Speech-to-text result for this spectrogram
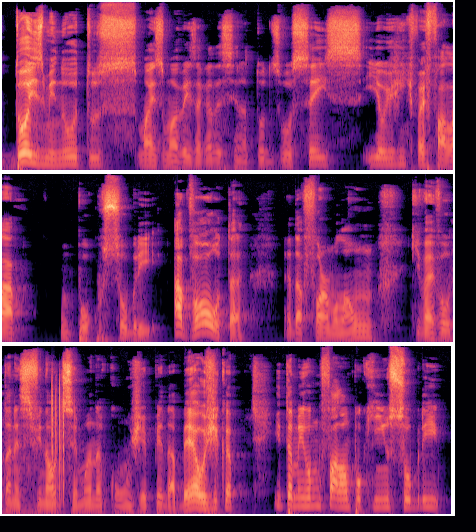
dois minutos. Mais uma vez agradecendo a todos vocês. E hoje a gente vai falar um pouco sobre a volta né, da Fórmula 1, que vai voltar nesse final de semana com o GP da Bélgica. E também vamos falar um pouquinho sobre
